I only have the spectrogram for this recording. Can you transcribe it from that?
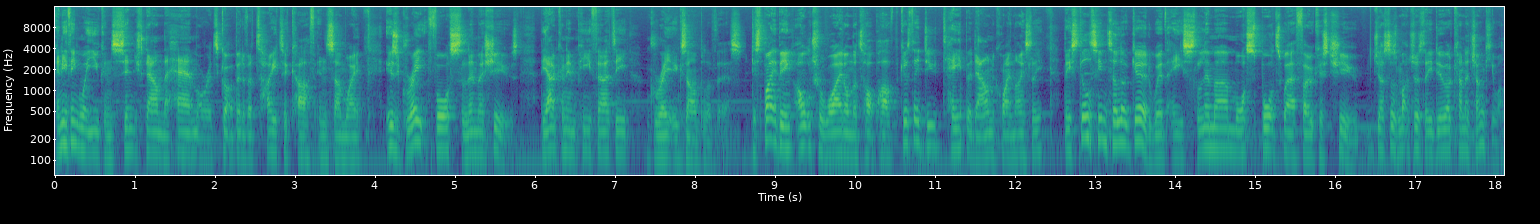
Anything where you can cinch down the hem or it's got a bit of a tighter cuff in some way is great for slimmer shoes. The acronym P30, great example of this. Despite being ultra wide on the top half, because they do taper down quite nicely, they still seem to look good with a slimmer, more sportswear focused shoe, just as much as they do a kind of chunky one.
